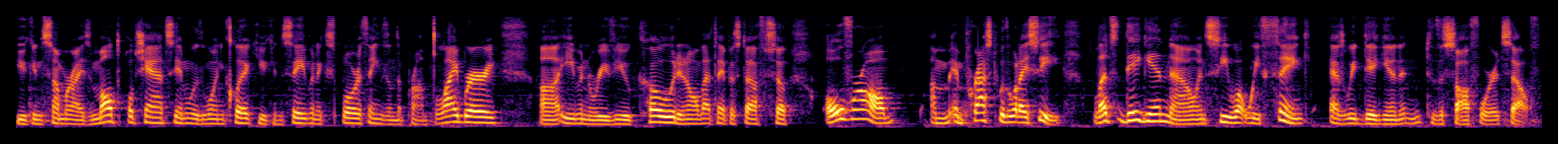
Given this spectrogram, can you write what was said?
You can summarize multiple chats in with one click. You can save and explore things in the prompt library, uh, even review code and all that type of stuff. So overall, I'm impressed with what I see. Let's dig in now and see what we think as we dig in into the software itself.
